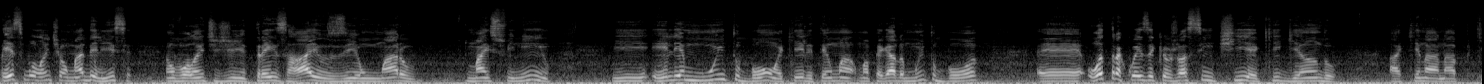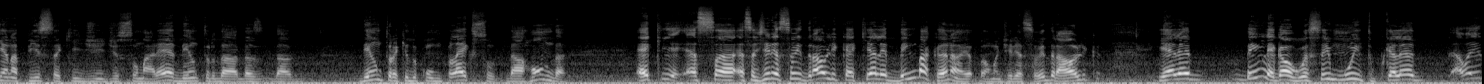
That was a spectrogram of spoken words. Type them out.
Esse volante é uma delícia, é um volante de três raios e um aro mais fininho e ele é muito bom aqui, ele tem uma, uma pegada muito boa. É, outra coisa que eu já senti aqui guiando aqui na, na pequena pista aqui de, de Sumaré, dentro, da, da, da, dentro aqui do complexo da Honda, é que essa, essa direção hidráulica aqui ela é bem bacana, é uma direção hidráulica e ela é bem legal, gostei muito, porque ela é, ela é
